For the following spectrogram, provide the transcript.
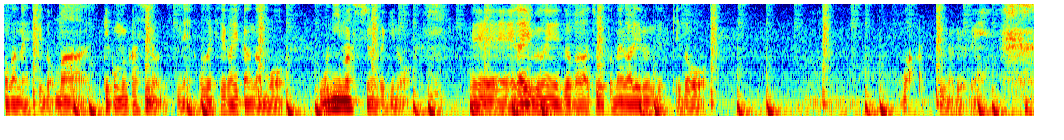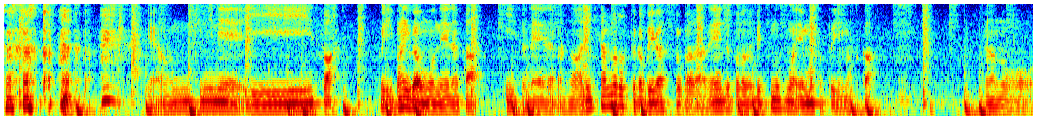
わかんないですけどまあ結構昔のですね尾崎世界観がもう鬼マッシュの時の、えー、ライブの映像がちょっと流れるんですけどわーってなるよね。いや本当にねいいんすわ。リバイバーもねなんかいいんすよね。なんかそのアレキサンドロスとかベガスとかだね。ちょっとまだ別のそのエモさといいますか。あのこ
